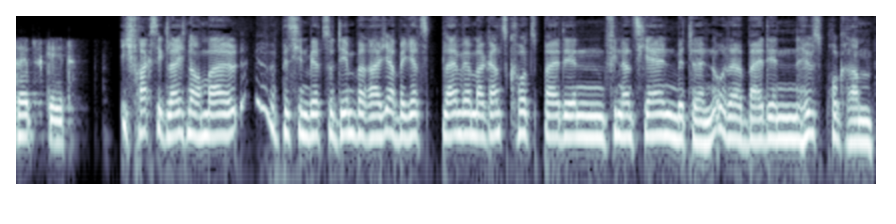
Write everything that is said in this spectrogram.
selbst geht. Ich frage Sie gleich noch mal ein bisschen mehr zu dem Bereich, aber jetzt bleiben wir mal ganz kurz bei den finanziellen Mitteln oder bei den Hilfsprogrammen.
